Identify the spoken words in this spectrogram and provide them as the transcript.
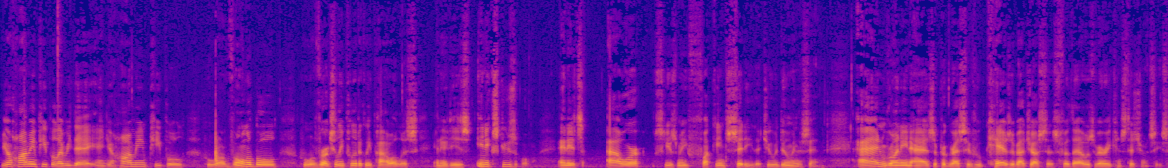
You're harming people every day, and you're harming people who are vulnerable, who are virtually politically powerless, and it is inexcusable. And it's our, excuse me, fucking city that you were doing this in, and running as a progressive who cares about justice for those very constituencies.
